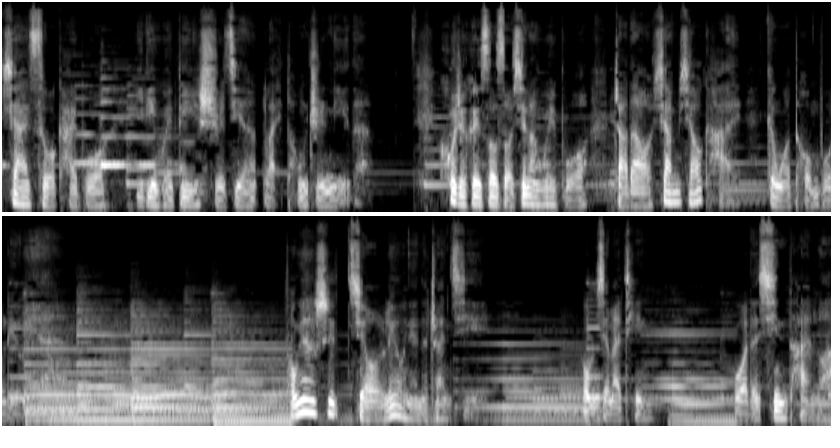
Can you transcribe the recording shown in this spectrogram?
下一次我开播，一定会第一时间来通知你的。或者可以搜索新浪微博，找到夏米小凯，跟我同步留言。同样是九六年的专辑，我们先来听《我的心太乱》。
